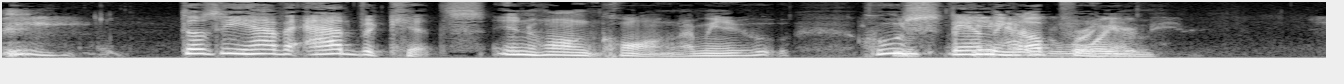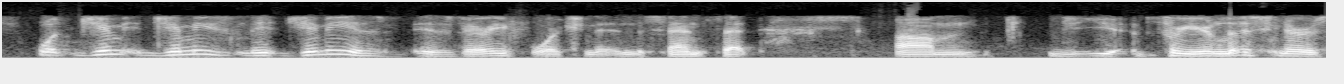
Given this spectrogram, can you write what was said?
does he have advocates in Hong Kong? I mean, who, who's standing up for him? Well, Jimmy, Jimmy's Jimmy is is very fortunate in the sense that, um, you, for your listeners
